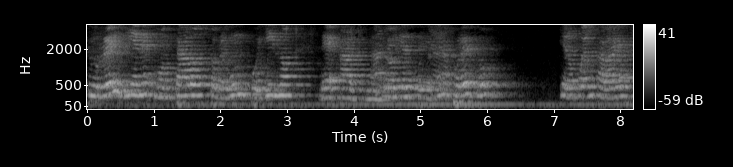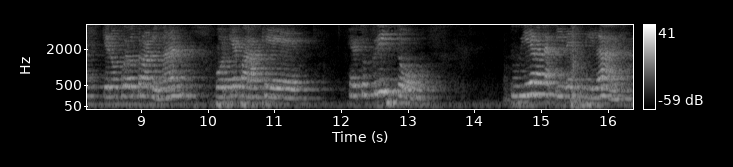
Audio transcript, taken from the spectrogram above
tu rey viene montado sobre un pollino de asna. Gloria al Señor. Era por eso que no fue un caballo, que no fue otro animal, porque para que Jesucristo tuviera la identidad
